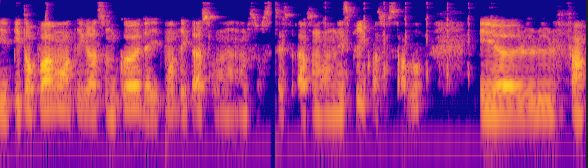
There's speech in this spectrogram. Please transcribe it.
est, temporairement intégré à son code, est intégré à son, à son esprit, quoi, à son cerveau. Et euh, le, fin,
